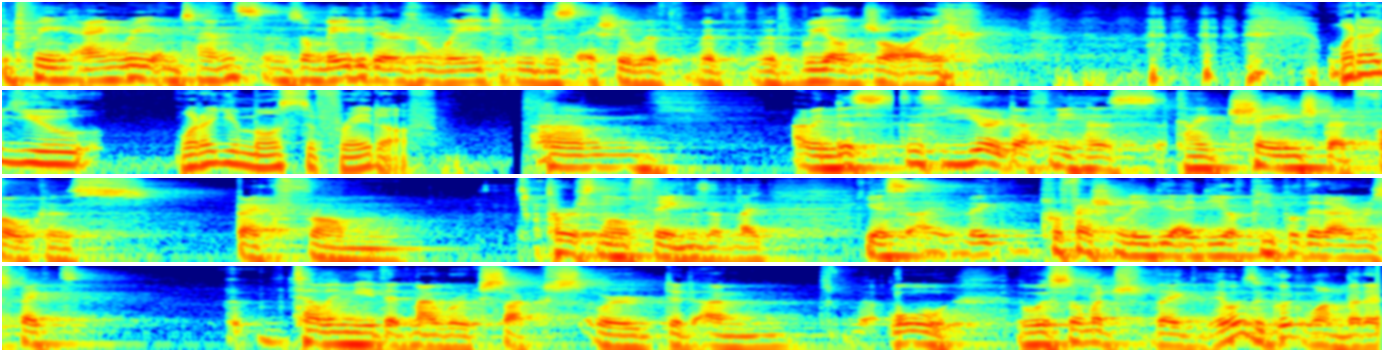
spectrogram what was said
between angry and tense. And so maybe there's a way to do this actually with, with, with real joy. What are you What are you most afraid of? Um, I mean, this this year definitely has kind of changed that focus back from personal things of like, yes, I, like professionally, the idea of people that I respect telling me that my work sucks or that I'm oh it was so much like it was a good one but I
